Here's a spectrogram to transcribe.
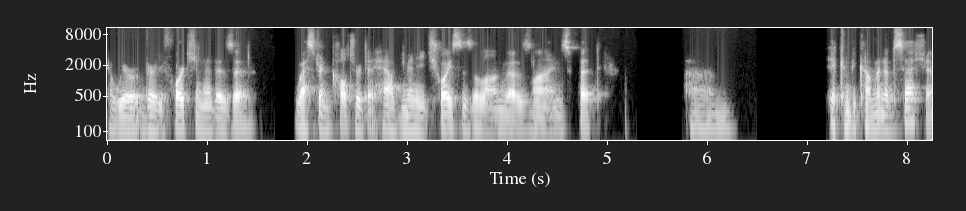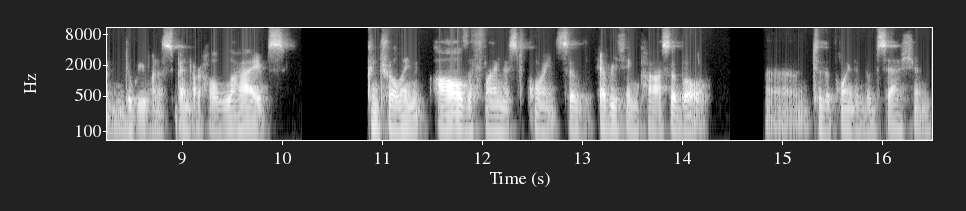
and we're very fortunate as a western culture to have many choices along those lines but um, it can become an obsession. Do we want to spend our whole lives controlling all the finest points of everything possible um, to the point of obsession?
